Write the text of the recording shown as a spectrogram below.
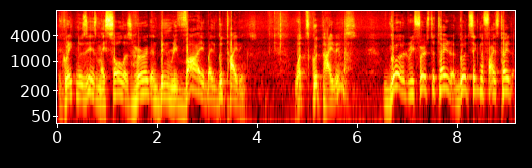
The great news is my soul has heard and been revived by the good tidings. What's good tidings? Good refers to Torah. Good signifies Torah.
